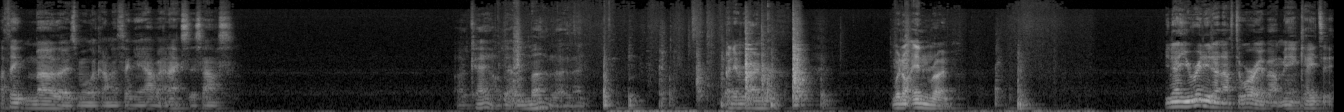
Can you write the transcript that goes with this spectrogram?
I think Merlot's more the kind of thing you have at an ex's house. Okay, I'll get a Merlot then. When in Rome. We're not in Rome. You know, you really don't have to worry about me and Katie.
